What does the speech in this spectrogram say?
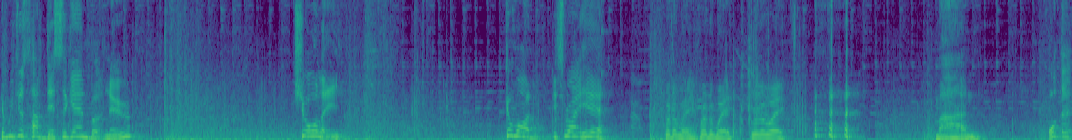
Can we just have this again, but new? Surely. Come on. It's right here. Run away. Run away. Run away. Man. What the?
